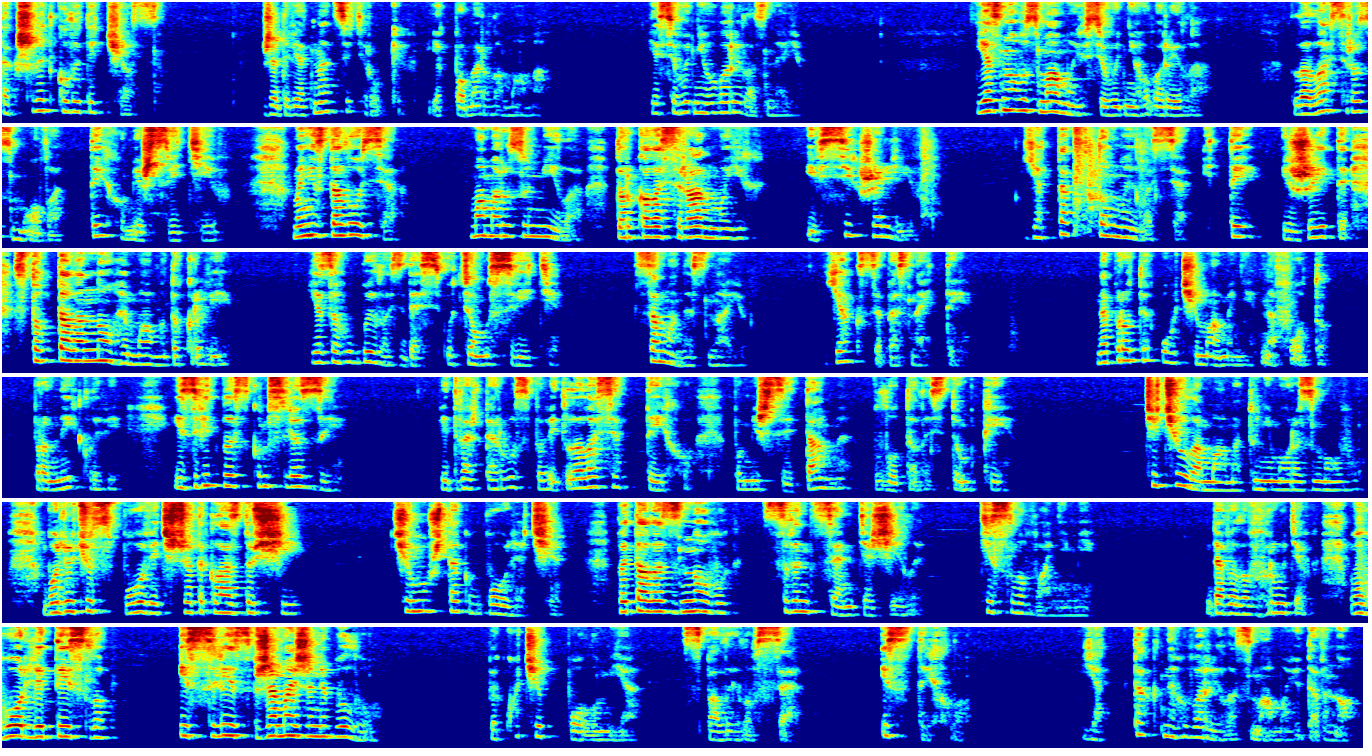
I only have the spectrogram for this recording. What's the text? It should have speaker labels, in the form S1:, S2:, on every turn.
S1: Так швидко летить час. Вже 19 років, як померла мама. Я сьогодні говорила з нею. Я знову з мамою сьогодні говорила. Лилась розмова тихо між світів. Мені здалося, мама розуміла, торкалась ран моїх і всіх жалів. Я так втомилася іти і жити, стоптала ноги, мамо, до крові. Я загубилась десь у цьому світі, сама не знаю, як себе знайти. Напроти очі мамині на фото, проникливі і з відблиском сльози. Відверта розповідь лилася тихо, поміж світами плутались думки. Чи чула мама ту німу розмову, болючу сповідь, що текла з душі? Чому ж так боляче? Питала знову, свинцем тяжіли ті слова німі. Давило в грудях, в горлі тисло, і сліз вже майже не було. Пекуче полум'я спалило все і стихло. Я так не говорила з мамою давно.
